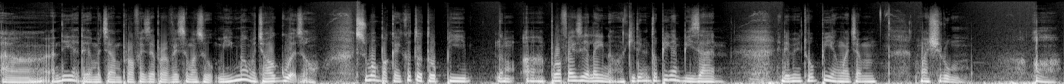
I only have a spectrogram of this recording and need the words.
uh, Nanti ada macam Profesor-profesor masuk. Memang macam Hogwarts tau Semua pakai Kau tahu topi um, uh, Profesor lain tau. Kita punya topi kan pizza kan Dia punya topi yang macam Mushroom. Ah,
